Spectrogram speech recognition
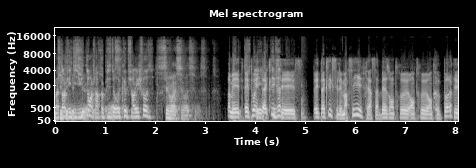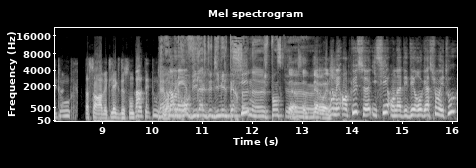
Maintenant, j'ai 18 ans, j'ai un peu plus de recul sur les choses. C'est vrai, c'est vrai, c'est vrai. Non, mais et toi et Et ta clique, c'est toi et ta clique, c'est les Marseillais, frère. Ça baise entre entre entre potes et tout. Ça sort avec l'ex de son Bah, pote et tout. Bah c'est ouais, Non, mais gros, village de 10 000 personnes, euh, je pense que. Ça te perd, ouais. Non, mais en plus, euh, ici, on a des dérogations et tout.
